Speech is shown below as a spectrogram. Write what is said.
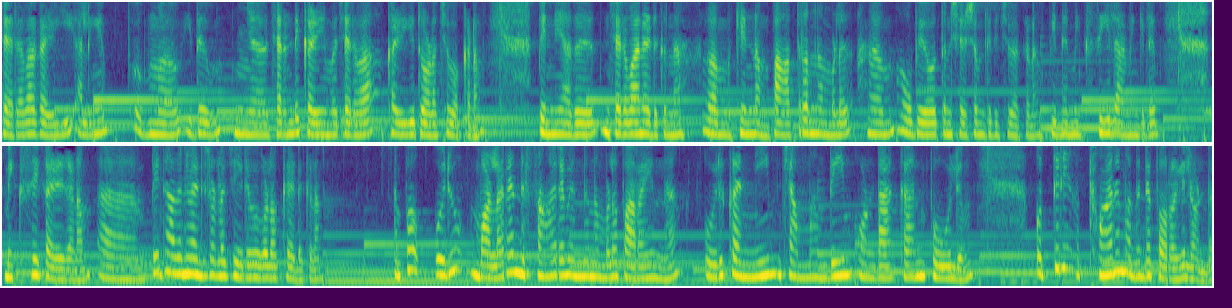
ചിരവ കഴുകി അല്ലെങ്കിൽ ഇത് ചിരണ്ടി കഴിയുമ്പോൾ ചിരവ കഴുകി തുടച്ച് വെക്കണം. പിന്നെ അത് ചിരവാനെടുക്കുന്ന കിണ്ണം പാത്രം നമ്മൾ ഉപയോഗത്തിന് ശേഷം തിരിച്ചു വെക്കണം. പിന്നെ മിക്സിയിലാണെങ്കിൽ മിക്സി കഴുകണം പിന്നെ അതിന് വേണ്ടിയിട്ടുള്ള ചേരുവകളൊക്കെ എടുക്കണം. അപ്പോൾ ഒരു വളരെ നിസ്സാരമെന്ന് നമ്മൾ പറയുന്ന ഒരു കഞ്ഞിയും ചമ്മന്തിയും ഉണ്ടാക്കാൻ പോലും ഒത്തിരി അധ്വാനം അതിന്റെ പുറകിലുണ്ട്.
